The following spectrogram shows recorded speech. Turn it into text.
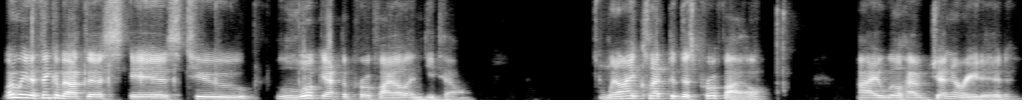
One way to think about this is to look at the profile in detail. When I collected this profile, I will have generated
